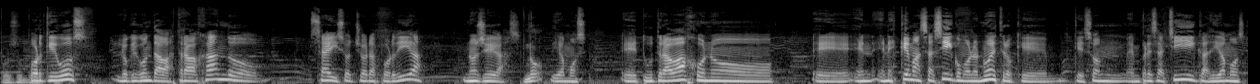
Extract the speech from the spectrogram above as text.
Por supuesto. Porque vos, lo que contabas, trabajando 6, 8 horas por día, no llegas. No. Digamos, eh, tu trabajo no, eh, en, en esquemas así como los nuestros, que, que son empresas chicas, digamos,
